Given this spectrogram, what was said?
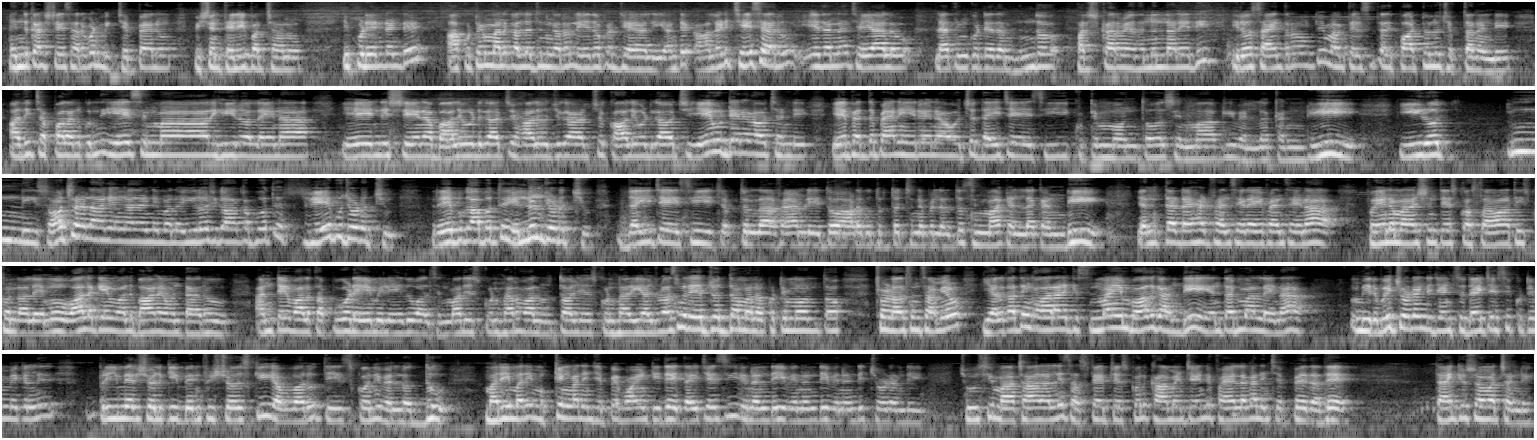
ఎందుకు అరెస్ట్ చేశారో కూడా మీకు చెప్పాను విషయం తెలియపరిచాను. ఇప్పుడు ఏంటంటే ఆ కుటుంబానికి అల్లర్జున్ గారు ఏదో ఒకటి చేయాలి. అంటే ఆల్రెడీ చేశారు. ఏదన్నా చేయాలో లేకపోతే ఇంకోటి ఏదైనా ఉందో పరిష్కారం ఏదైనా ఉందనేది ఈరోజు సాయంత్రంకి మనకు తెలిసింది. అది పార్ట్ టూలో చెప్తానండి. అది చెప్పాలనుకుంది ఏ సినిమా హీరోలైనా ఏ ఇండస్ట్రీ అయినా బాలీవుడ్ కావచ్చు హాలీవుడ్ కావచ్చు కాలీవుడ్ కావచ్చు ఏ వుడ్ అయినా కావచ్చు అండి ఏ పెద్ద ప్యాన్ హీరోయిన్ కావచ్చు దయచేసి కుటుంబంతో సినిమాకి వెళ్ళకండి. ఈరోజు ఇన్ని సంవత్సరాలు ఆగాం కదండి మనం ఈరోజు కాకపోతే రేపు చూడొచ్చు. రేపు కాకపోతే ఎల్లుండి చూడొచ్చు. దయచేసి చెప్తున్న ఫ్యామిలీతో ఆడగుతురుతో చిన్న పిల్లలతో సినిమాకి వెళ్ళకండి. ఎంత డైహర్డ్ ఫ్యాన్స్ అయినా ఏ ఫ్యాన్స్ అయినా పోయిన మనిషిని తీసుకొస్తామా తీసుకొని రాలేము వాళ్ళకేం వాళ్ళు బాగానే ఉంటారు. అంటే వాళ్ళ తప్పు కూడా ఏమీ లేదు. వాళ్ళు సినిమా తీసుకుంటున్నారు వాళ్ళు వృత్తాలు చేసుకుంటున్నారు. ఇవాళ చూడాల్సిన రేపు చూద్దాం మన కుటుంబంతో చూడాల్సిన సమయం. ఇవాళ కాదు ఇంకా వారానికి సినిమా ఏం బాదుగా అండి ఎంత అభిమానులైనా. మీరు పోయి చూడండి జెంట్స్ దయచేసి కుటుంబీకుల్ని ప్రీమియర్ షోలకి బెనిఫిట్ షోస్కి ఎవ్వరు తీసుకొని వెళ్ళొద్దు. మరీ మరీ ముఖ్యంగా నేను చెప్పే పాయింట్ ఇదే. దయచేసి వినండి వినండి వినండి చూడండి. చూసి మా ఛానల్ని సబ్స్క్రైబ్ చేసుకొని కామెంట్ చేయండి. ఫైనల్గా నేను చెప్పేది అదే. థ్యాంక్ యూ సో మచ్ అండి.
